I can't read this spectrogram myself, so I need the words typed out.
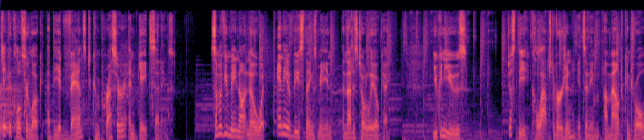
take a closer look at the advanced compressor and gate settings. Some of you may not know what any of these things mean, and that is totally okay. You can use just the collapsed version. It's an amount control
